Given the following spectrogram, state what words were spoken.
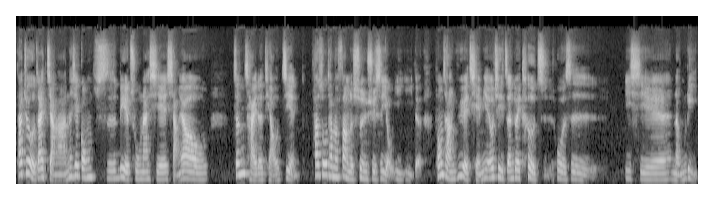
他就有在讲啊，那些公司列出那些想要征才的条件，他说他们放的顺序是有意义的，通常越前面，尤其针对特质或者是一些能力，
